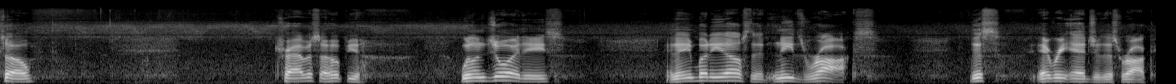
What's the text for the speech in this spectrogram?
So, Travis, I hope you will enjoy these. And anybody else that needs rocks, this, every edge of this rock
